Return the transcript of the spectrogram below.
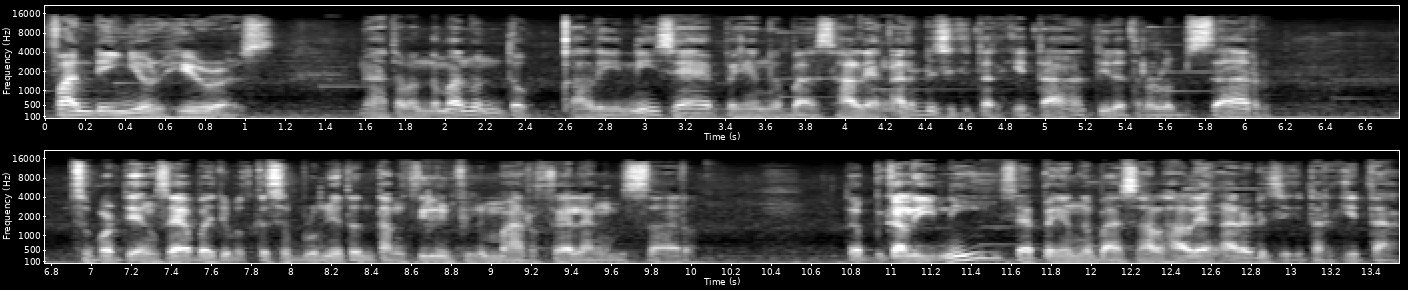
Funding Your Heroes. Nah teman-teman untuk kali ini saya pengen ngebahas hal yang ada di sekitar kita tidak terlalu besar seperti yang saya bahas di podcast sebelumnya tentang film-film Marvel yang besar. Tapi kali ini saya pengen ngebahas hal-hal yang ada di sekitar kita.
